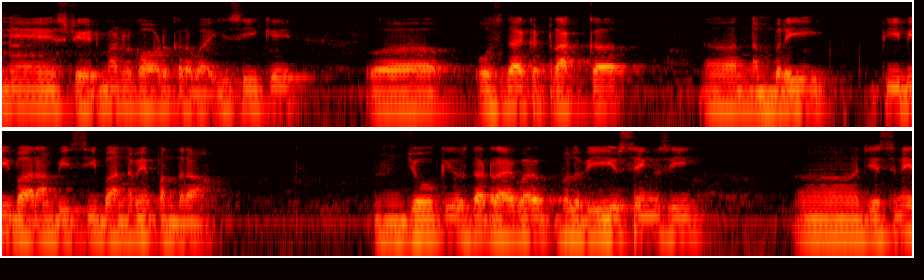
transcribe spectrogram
ਨੇ ਸਟੇਟਮੈਂਟ ਰਿਕਾਰਡ ਕਰਵਾਈ ਸੀ ਕਿ ਅ, ਉਸ ਦਾ ਇੱਕ ਟਰੱਕ ਅ, ਨੰਬਰੀ PB 12 BC 9215 ਅਮ, ਜੋ ਕਿ ਉਸ ਦਾ ਡਰਾਈਵਰ ਬਲਵੀਰ ਸਿੰਘ ਸੀ ਜਿਸ ਨੇ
